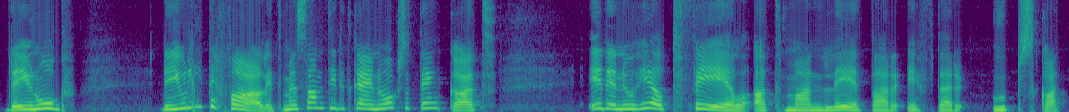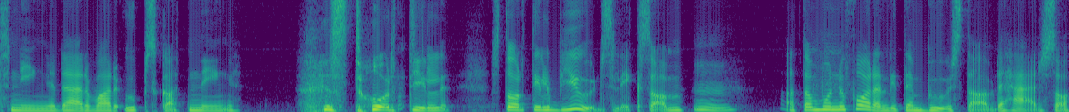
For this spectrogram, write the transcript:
Det är ju nog det är ju lite farligt, men samtidigt kan jag nu också tänka att är det nu helt fel att man letar efter uppskattning där var uppskattning står till, står till bjuds liksom? Mm. Att om hon nu får en liten boost av det här så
